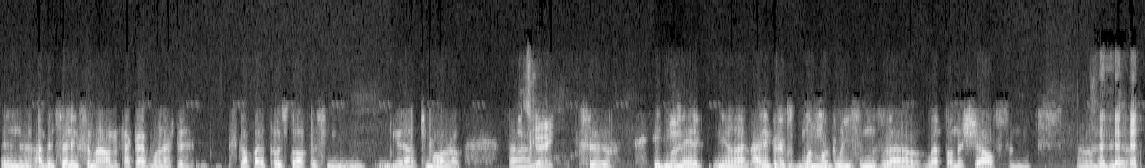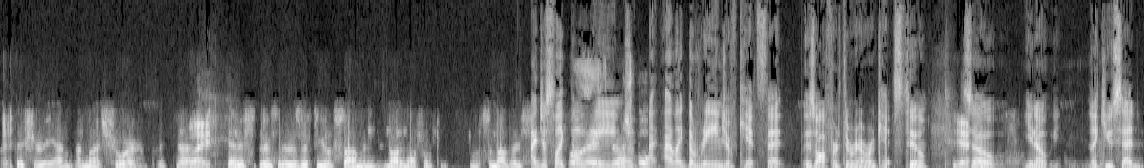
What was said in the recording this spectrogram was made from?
And uh, I've been sending some out. In fact, I have one I have to stop by the post office and get out tomorrow. That's Um, great. So he, he made it. You know, I, I think there's one more Gleason's uh, left on the shelves, and I don't know, maybe a, a fishery. I'm I'm not sure, but uh, Right. yeah, there's there's there's a few of some, and not enough of some others. I just like the Well, range. that's cool. I, I like the range of kits that is offered through Railroad Kits too. Yeah. So you know, like you said,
